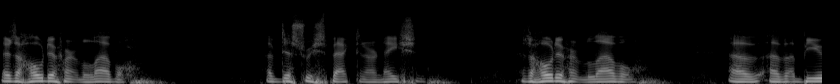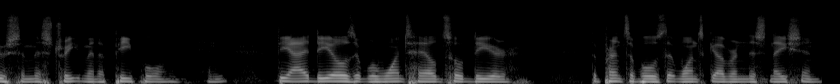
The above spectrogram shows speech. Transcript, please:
there's a whole different level of disrespect in our nation. There's a whole different level of, of abuse and mistreatment of people and the ideals that were once held so dear, the principles that once governed this nation,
